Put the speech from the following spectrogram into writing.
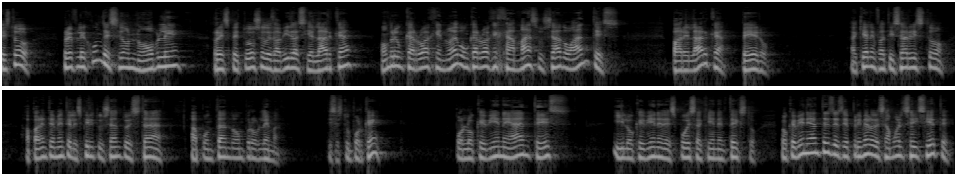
Esto reflejó un deseo noble, respetuoso de David hacia el arca. Hombre, un carruaje nuevo, un carruaje jamás usado antes para el arca, pero aquí al enfatizar esto, aparentemente el Espíritu Santo está apuntando a un problema. Dices tú, ¿por qué? Por lo que viene antes y lo que viene después aquí en el texto. Lo que viene antes desde primero de Samuel 6.7.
